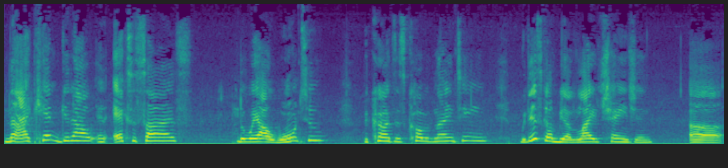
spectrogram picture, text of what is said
Now I can't get out and exercise the way I want to because it's COVID 19, but it's going to be a life changing uh,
